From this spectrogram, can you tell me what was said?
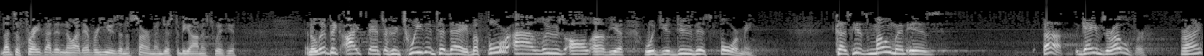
That's a phrase I didn't know I'd ever use in a sermon, just to be honest with you. An Olympic ice dancer who tweeted today, Before I lose all of you, would you do this for me? Because his moment is up. The games are over, right?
